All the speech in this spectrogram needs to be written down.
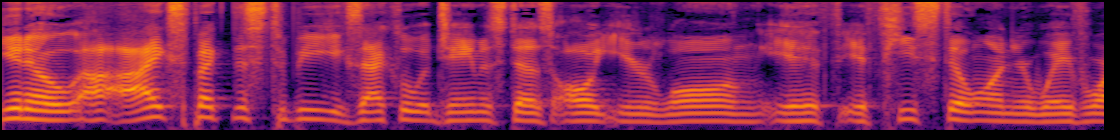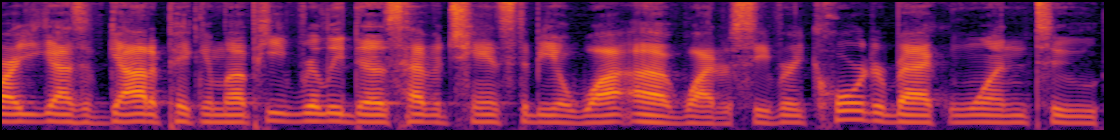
you know, I, expect this to be exactly what Jameis does all year long. If if he's still on your waiver wire, you guys have got to pick him up. He really does have a chance to be a wide, uh, wide receiver, a quarterback one to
